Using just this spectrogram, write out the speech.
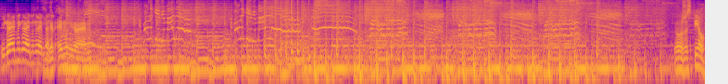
Играем, играем, играем. да. Играем, играем. Ну, уже спел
